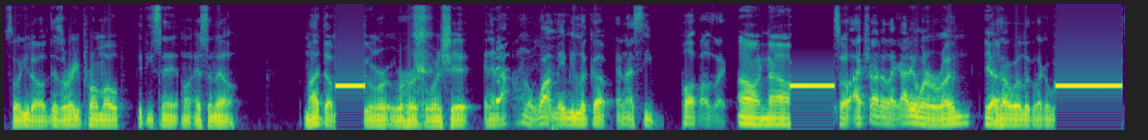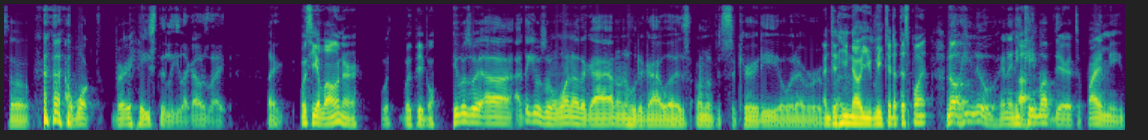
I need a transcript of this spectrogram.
So, you know, there's already promo 50 Cent on SNL. My dumb doing re- rehearsal and shit. And then I, I don't know what made me look up and I see Puff. I was like, Oh no. so I try to like, I didn't want to run because Yeah. I would look like a. So I walked very hastily. Like I was like, like was he alone or with with people? He was with, uh, I think he was with one other guy. I don't know who the guy was. I don't know if it's security or whatever. And did he know you leaked it at this point? No, he knew. And then he Oh. came up there to find me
